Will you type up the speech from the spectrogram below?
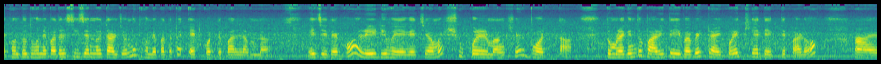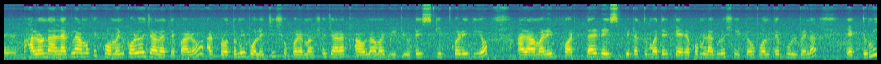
এখন তো ধনে পাতার সিজন নয়, তার জন্য ধনে পাতাটা অ্যাড করতে পারলাম না। এই যে দেখো রেডি হয়ে গেছে আমার শুকরের মাংসের ভর্তা। তোমরা কিন্তু বাড়িতে এভাবে ট্রাই করে খেয়ে দেখতে পারো। আর ভালো না লাগলে আমাকে কমেন্ট করেও জানাতে পারো। আর প্রথমেই বলেছি, শুকরের মাংস যারা খাও না, আমার ভিডিওটা স্কিপ করে দিও। আর আমার এই ভর্তার রেসিপিটা তোমাদের কীরকম লাগল সেটাও বলতে ভুলবে না। একদমই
